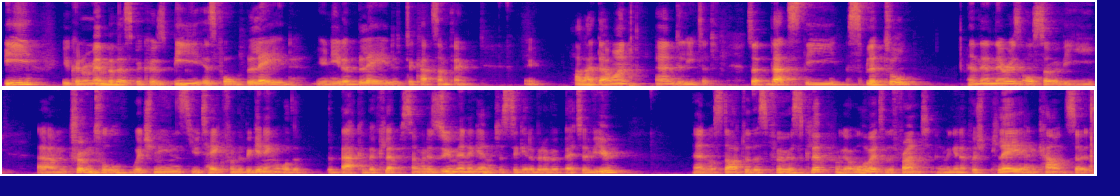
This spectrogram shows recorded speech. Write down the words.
B, you can remember this because B is for blade. You need a blade to cut something highlight that one and delete it. So that's the split tool. And then there is also the um, trim tool, which means you take from the beginning or the, the back of the clip. So I'm going to zoom in again just to get a bit of a better view. And we'll start with this first clip. We'll go all the way to the front and we're going to push play and count. So it's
